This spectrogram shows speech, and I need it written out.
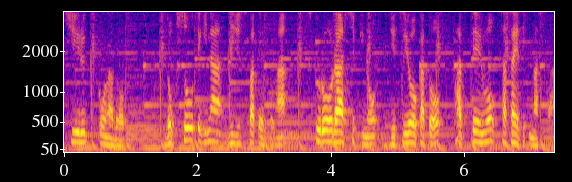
シール機構など独創的な技術パテントがスクロール圧縮機の実用化と発展を支えてきました。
